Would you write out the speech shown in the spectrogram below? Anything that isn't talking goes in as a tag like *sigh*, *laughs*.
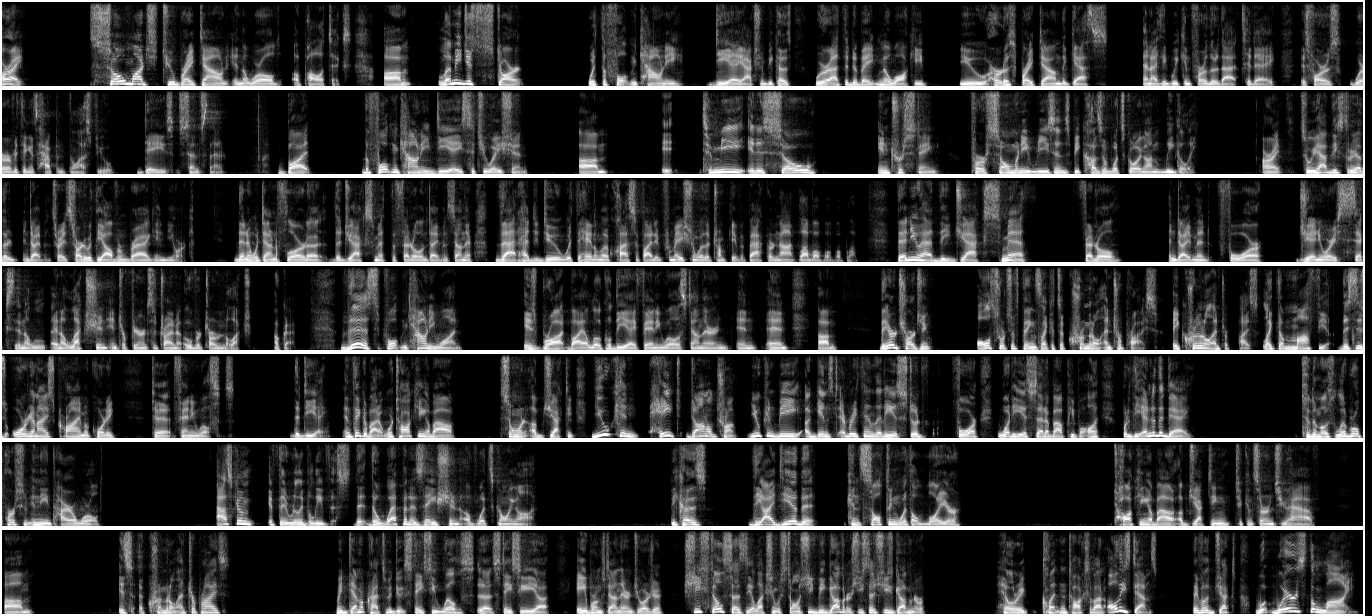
All right. So much to break down in the world of politics. Um, let me just start with the Fulton County DA action because we were at the debate in Milwaukee. You heard us break down the guests, and I think we can further that today as far as where everything has happened in the last few days since then. But the Fulton County DA situation, um, it, to me, it is so interesting for so many reasons because of what's going on legally. All right. So we have these three other indictments, right? It started with the Alvin Bragg in New York. Then it went down to Florida, the Jack Smith, the federal indictments down there. That had to do with the handling of classified information, whether Trump gave it back or not, blah, blah, blah, blah, blah. Then you had the Jack Smith federal indictment for January 6th, an, an election interference of trying to overturn an election. Okay. This Fulton County one is brought by a local DA, Fani Willis, down there, and and and um, they are charging all sorts of things like it's a criminal enterprise, a criminal enterprise, like the mafia. This is organized crime, according to Fani Willis, the DA. And think about it. We're talking about someone objecting. You can hate Donald Trump. You can be against everything that he has stood for, what he has said about people. But at the end of the day, to the most liberal person in the entire world, Ask them if they really believe this, the, the weaponization of what's going on. Because the idea that consulting with a lawyer, talking about objecting to concerns you have, um, is a criminal enterprise. I mean, Democrats have been doing Stacey Wills, uh, Stacey uh, Abrams down there in Georgia. She still says the election was stolen. She'd be governor. She says she's governor. Hillary Clinton talks about it. all these Dems. They've objected. Wh- where's the line?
